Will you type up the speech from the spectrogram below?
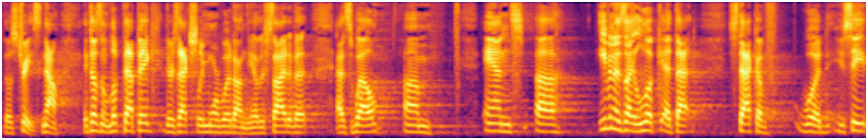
those trees. Now, it doesn't look that big. There's actually more wood on the other side of it as well. Um, and uh, even as I look at that stack of wood, you see,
